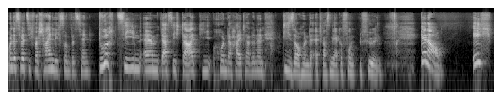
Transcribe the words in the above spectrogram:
Und es wird sich wahrscheinlich so ein bisschen durchziehen, ähm, dass sich da die Hundehalterinnen dieser Hunde etwas mehr gefunden fühlen. Genau. Ich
